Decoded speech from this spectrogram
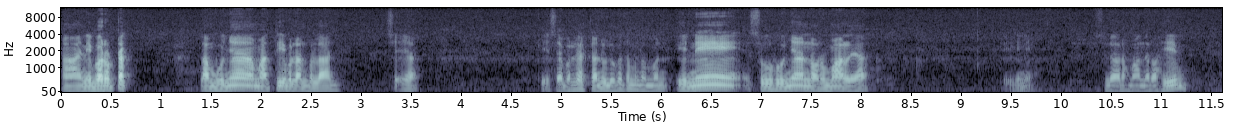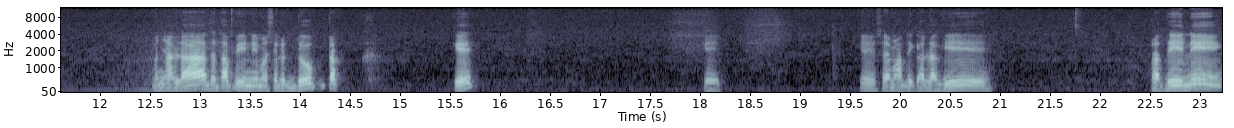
Nah, ini baru tek lampunya mati pelan-pelan. ya. Oke, saya perlihatkan dulu ke teman-teman. Ini suhunya normal ya. Oke, gini. Bismillahirrahmanirrahim. Menyala tetapi ini masih redup, tek. Oke. Oke. Oke, saya matikan lagi. Berarti ini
